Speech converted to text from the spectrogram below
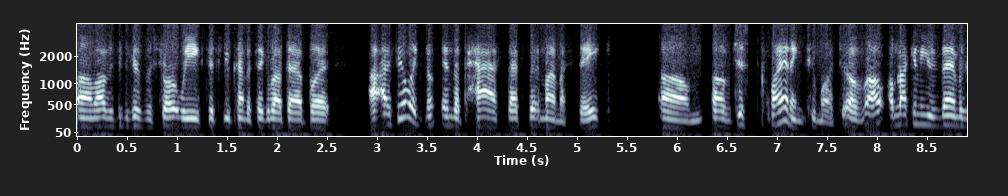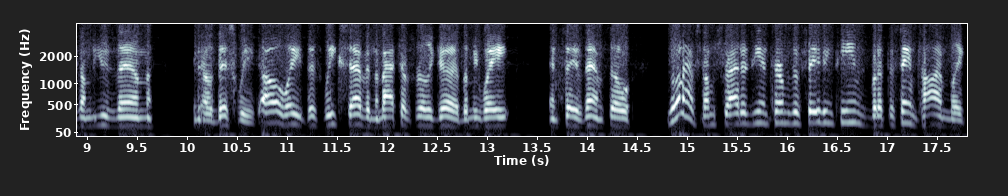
um, obviously because of the short weeks. If you kind of think about that, but I feel like in the past that's been my mistake um, of just planning too much. Of oh, I'm not going to use them because I'm going to use them, you know, this week. Oh wait, this week seven the matchup's really good. Let me wait and save them. So you want to have some strategy in terms of saving teams, but at the same time, like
